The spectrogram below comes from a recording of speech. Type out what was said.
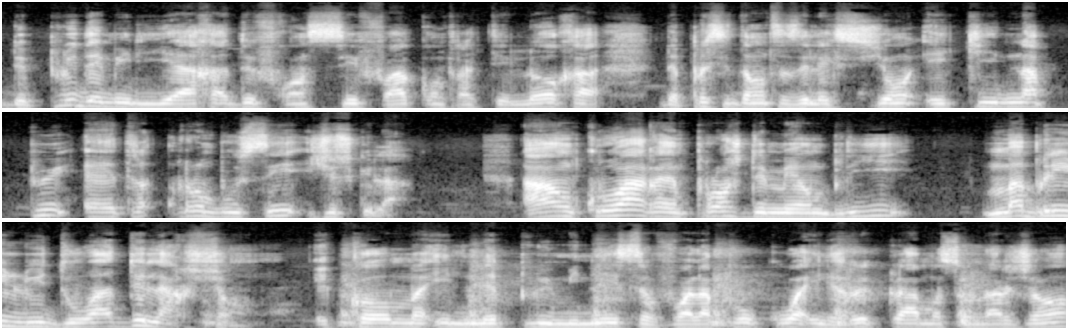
de plus d'un milliard de francs CFA contractée lors des précédentes élections et qui n'a pu être remboursé jusque-là. À en croire un proche de Méambri, Mabri lui doit de l'argent. Et comme il n'est plus ministre, voilà pourquoi il réclame son argent.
